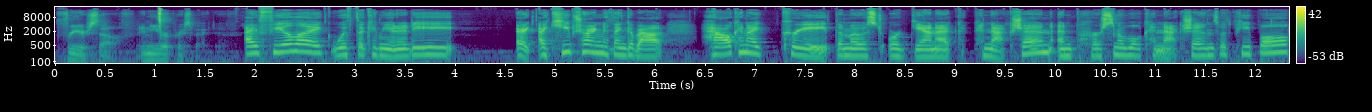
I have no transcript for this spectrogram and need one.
for yourself in your perspective? I feel like with the community, I, I keep trying to think about how can I create the most organic connection and personable connections with people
